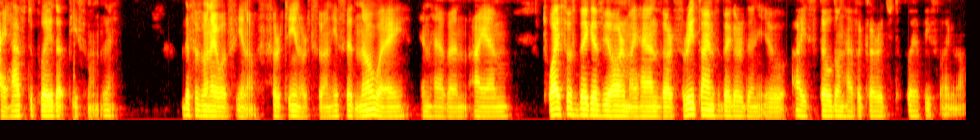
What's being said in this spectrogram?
"I have to play that piece one day." This is when I was, you know, thirteen or so, and he said, "No way in heaven. I am twice as big as you are. My hands are three times bigger than you. I still don't have the courage to play a piece like that."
